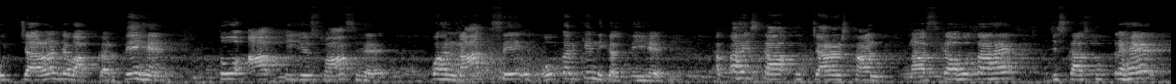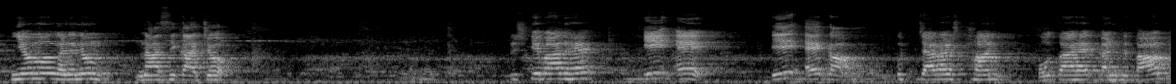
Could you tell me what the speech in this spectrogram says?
उच्चारण जब आप करते हैं तो आपकी जो श्वास है, वह नाक से होकर के निकलती है। अतः इसका उच्चारण स्थान नासिका होता है, जिसका सूत्र है यम गणनम नासिका च। इसके बाद है ए ए। ए ए का उच्चारण स्थान होता है, कंठताल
